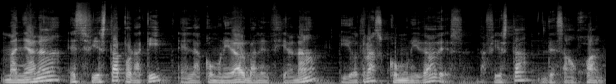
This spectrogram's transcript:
Mañana es fiesta por aquí, en la comunidad valenciana y otras comunidades, la fiesta de San Juan.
